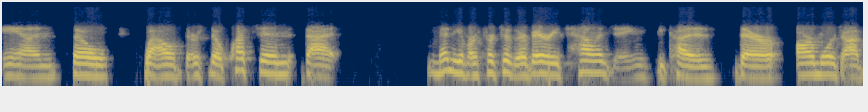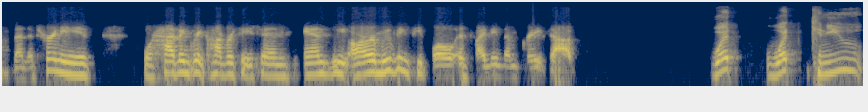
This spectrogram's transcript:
And so while there's no question that many of our searches are very challenging because there are more jobs than attorneys, we're having great conversations and we are moving people and finding them great jobs. What what can you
